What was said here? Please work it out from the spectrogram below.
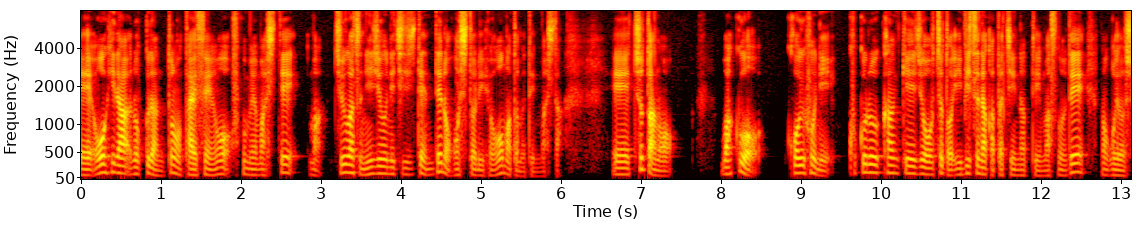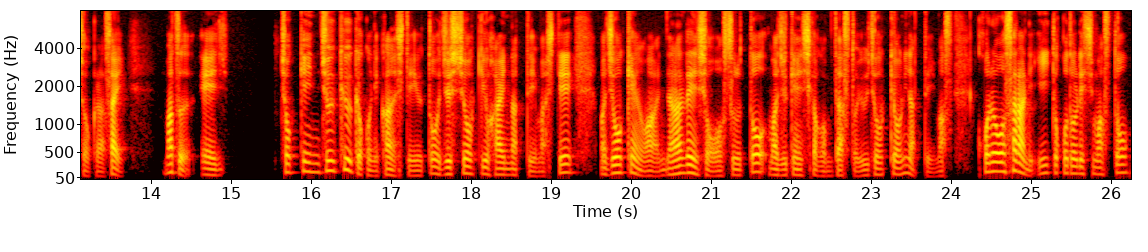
えー、大平六段との対戦を含めまして、まあ、10月20日時点での星取り表をまとめてみました。えー、ちょっとあの、枠をこういうふうにくくる関係上、ちょっといびつな形になっていますので、まあ、ご了承ください。まず、えー、直近19局に関して言うと10勝9敗になっていまして、まあ、条件は7連勝をすると、まあ、受験資格を満たすという状況になっています。これをさらにいいとこ取りしますと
